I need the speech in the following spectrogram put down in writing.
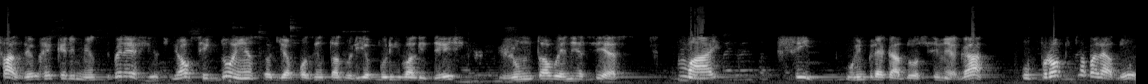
fazer o requerimento de benefício de auxílio-doença ou de aposentadoria por invalidez junto ao INSS. Mas, se o empregador se negar, o próprio trabalhador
